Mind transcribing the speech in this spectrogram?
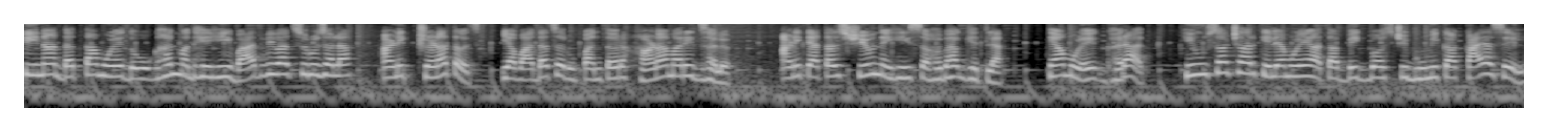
टीना दत्तामुळे दोघांमध्येही वादविवाद सुरू झाला आणि क्षणातच या वादाचं रूपांतर हाणामारीत झालं. आणि त्यातच शिवनेही सहभाग घेतला. त्यामुळे घरात हिंसाचार केल्यामुळे आता बिग बॉसची भूमिका काय असेल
